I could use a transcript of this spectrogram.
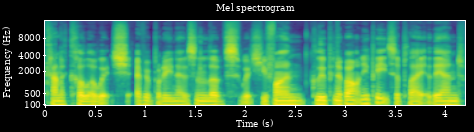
kind of colour which everybody knows and loves, which you find glooping about on your pizza plate at the end.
